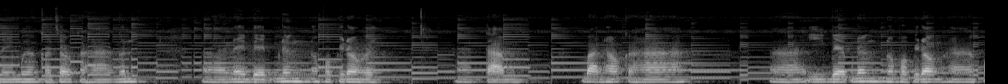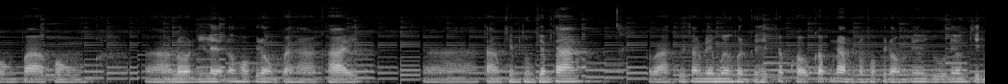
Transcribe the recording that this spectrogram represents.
ในเมืองเขาเจ้าก็หาเงินอ่าในแบบหนึงเน้องพ่อพี่น้องเอ้ยอ่าตามบ้านเฮาก็หา อีกแบบหนึงน้องพ่อพี่น้องหาของป้าของร้อนนี่แหละน้องพ่อพี่น้องไปหาขายตามเข็มทงเข็มทาง แต่ว่าคือทางในเมืองเพิ่นก็เฮ็ดกับเขากับน้ำน้องพ่อพี่น้องเนี่ยอยู่เนี่ยกิน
